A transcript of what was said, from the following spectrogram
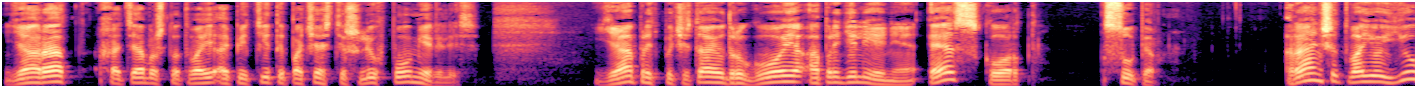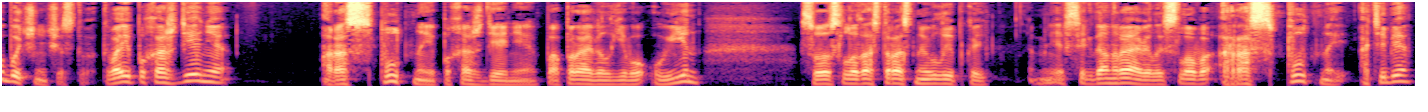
Я рад хотя бы, что твои аппетиты по части шлюх поумерились. Я предпочитаю другое определение — эскорт. Супер. Раньше твое юбочничество, твои похождения, распутные похождения, — поправил его Уин со сладострастной улыбкой. Мне всегда нравилось слово «распутный», а тебе?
